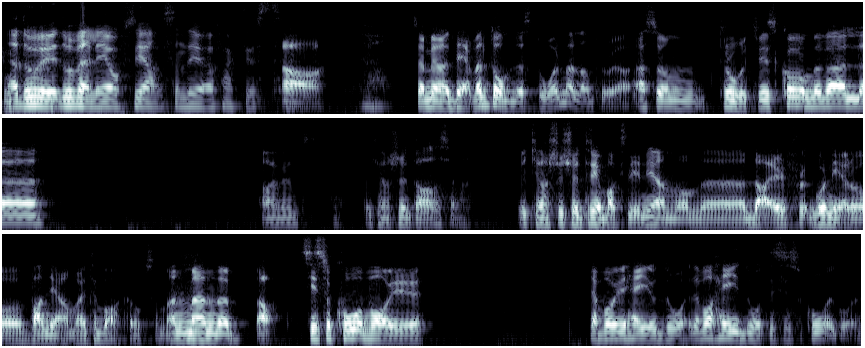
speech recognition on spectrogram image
Ja, då, då väljer jag också Jansen, det gör jag faktiskt. Ja. Så jag menar, det är väl de det står mellan tror jag. Alltså troligtvis kommer väl... Eh... Ja, jag vet inte. Det kanske inte alls är. Vi kanske kör trebackslinje igen om eh, Dyer går ner och Wanyama är tillbaka också. Men, men eh, ja, Cissoko var ju... Det var ju hej och då. Det var hej då till Cissoko igår.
